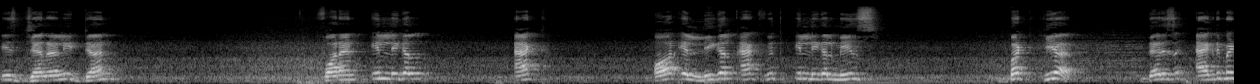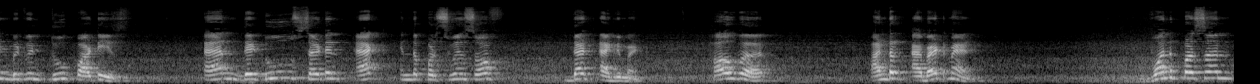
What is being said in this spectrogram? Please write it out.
is generally done for an illegal act or a legal act with illegal means. But here there is agreement between two parties and they do certain act in the pursuance of that agreement. However under abetment one person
